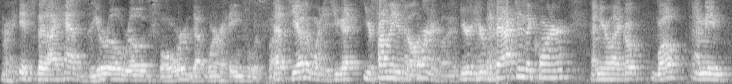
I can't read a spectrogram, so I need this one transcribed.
Right. It's that I had zero roads forward that weren't painful as fuck. That's the other one. Is you got you're finally in the corner. it. You're you're backed in the corner, and you're like, oh well. I mean,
